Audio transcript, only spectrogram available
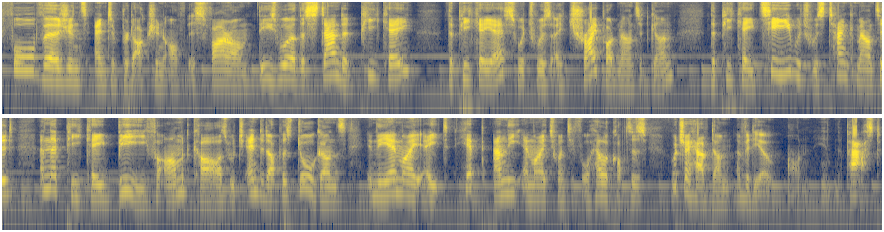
four versions entered production of this firearm. These were the standard PK, the PKS, which was a tripod mounted gun, the PKT, which was tank mounted, and the PKB for armoured cars, which ended up as door guns in the Mi 8 HIP and the Mi 24 helicopters, which I have done a video on in the past.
